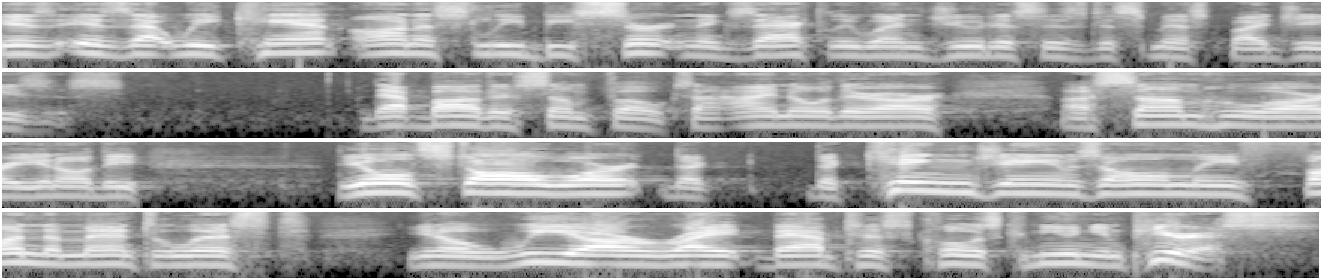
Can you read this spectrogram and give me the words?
is, is that we can't honestly be certain exactly when Judas is dismissed by Jesus. That bothers some folks. I, I know there are uh, some who are, you know, the, the old stalwart, the the King James only fundamentalist, you know, we are right Baptist closed communion purists,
